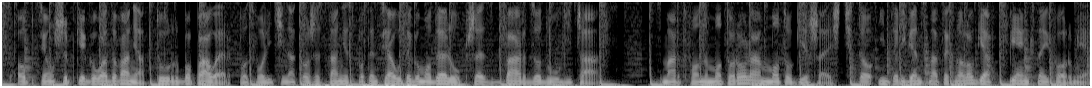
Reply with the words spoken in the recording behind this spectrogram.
z opcją szybkiego ładowania Turbo Power pozwoli Ci na korzystanie z potencjału tego modelu przez bardzo długi czas. Smartfon Motorola Moto G6 to inteligentna technologia w pięknej formie,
